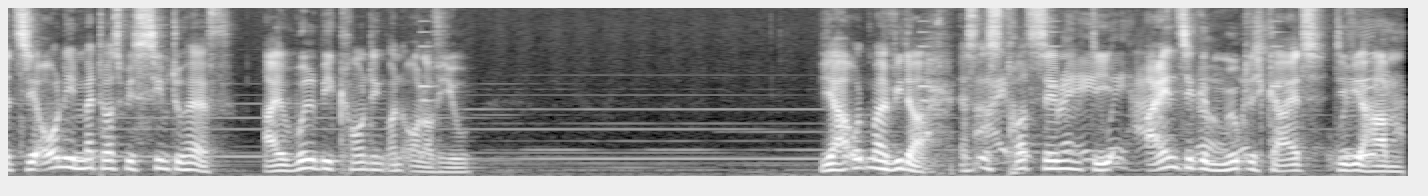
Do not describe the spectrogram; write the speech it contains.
it's the only method we seem to have. I will be counting on all of you. Ja, und mal wieder. Es ist trotzdem die einzige Möglichkeit, die wir haben.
